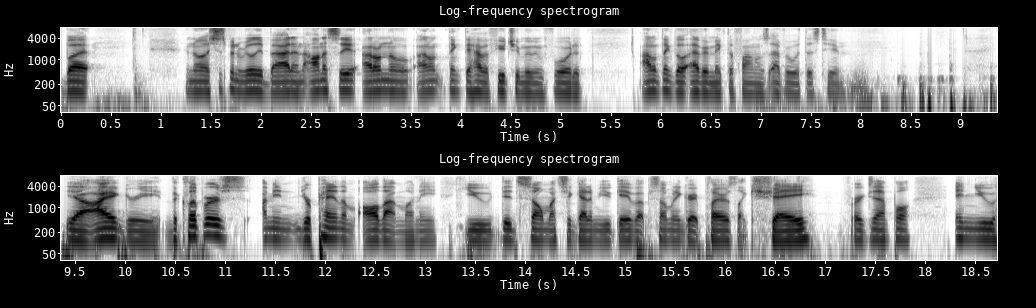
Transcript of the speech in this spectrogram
But you know, it's just been really bad. And honestly, I don't know. I don't think they have a future moving forward. I don't think they'll ever make the finals ever with this team. Yeah, I agree. The Clippers, I mean, you're paying them all that money. You did so much to get them. You gave up so many great players like Shai, for example, and you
